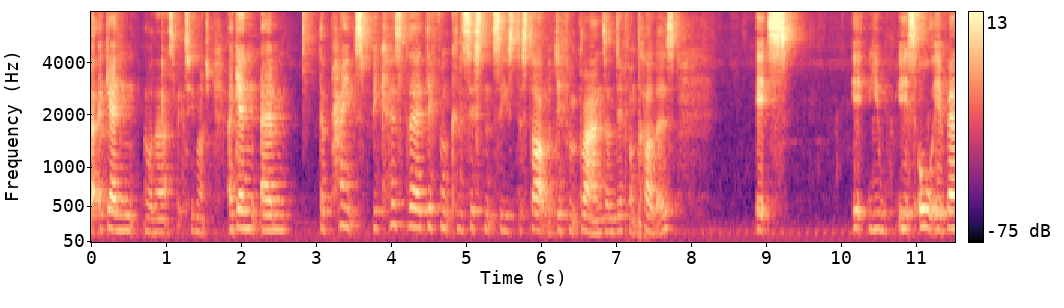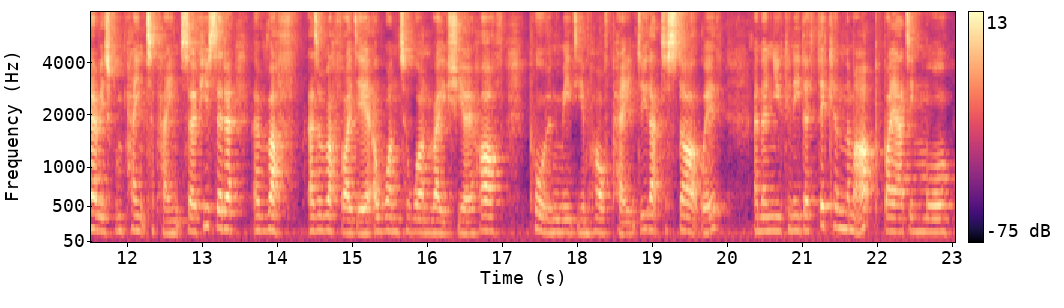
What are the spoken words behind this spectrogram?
But again, oh that's a bit too much. Again, um, the paints, because they're different consistencies to start with, different brands and different colours, it's it you it's all it varies from paint to paint. So if you said a, a rough as a rough idea, a one to one ratio, half pouring medium, half paint, do that to start with. And then you can either thicken them up by adding more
